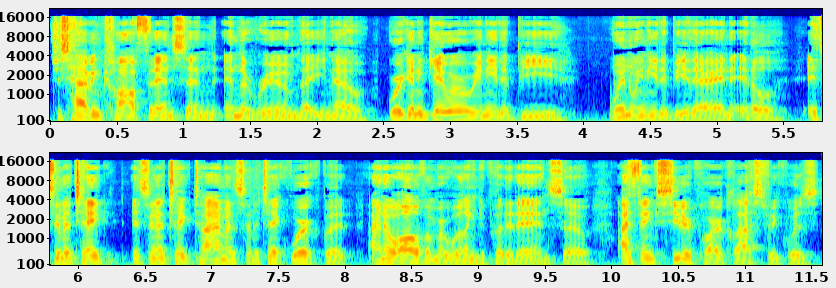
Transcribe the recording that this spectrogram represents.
just having confidence in, in the room that, you know, we're going to get where we need to be when we need to be there and it'll it's going to take it's going to take time and it's going to take work but i know all of them are willing to put it in so i think cedar park last week was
